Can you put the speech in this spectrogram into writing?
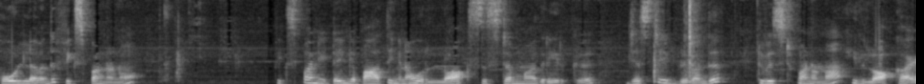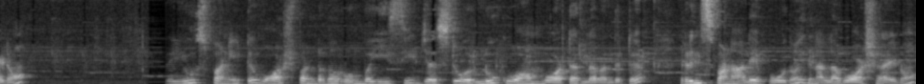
ஹோலில் வந்து ஃபிக்ஸ் பண்ணணும். ஃபிக்ஸ் பண்ணிவிட்டு இங்கே பார்த்தீங்கன்னா ஒரு லாக் சிஸ்டம் மாதிரி இருக்குது ஜஸ்ட் இப்படி வந்து ட்விஸ்ட் பண்ணோன்னா இது லாக் ஆகிடும் இதை யூஸ் பண்ணிவிட்டு வாஷ் பண்ணுறதும் ரொம்ப ஈஸி ஜஸ்ட் ஒரு லூக் வார்ம் வாட்டரில் வந்துட்டு ரின்ஸ் பண்ணாலே போதும். இது நல்லா வாஷ் ஆகிடும்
